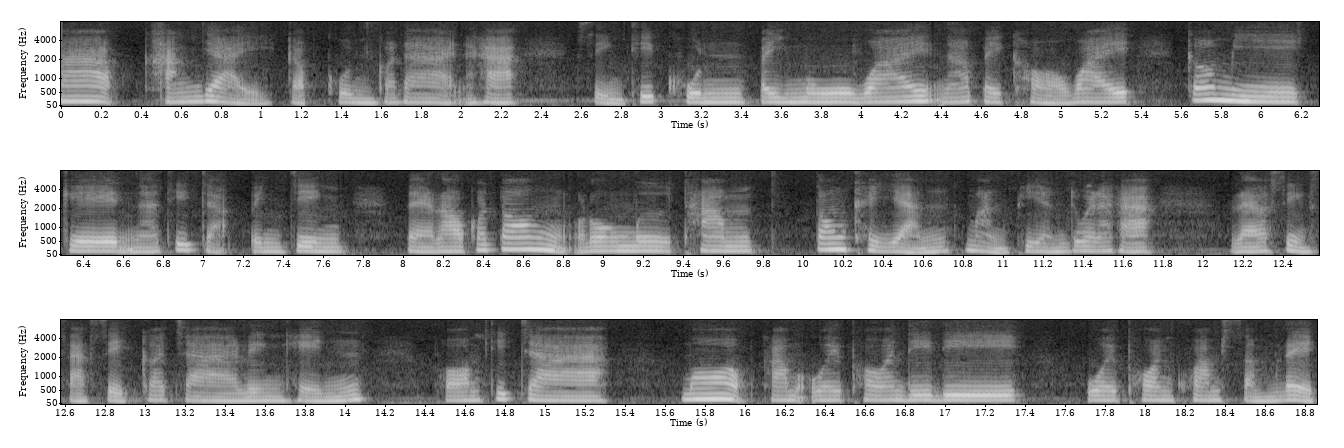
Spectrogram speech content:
ลาภครั้งใหญ่กับคุณก็ได้นะคะ สิ่งที่คุณไปมูไว้นะไปขอไว้ ก็มีเกณฑ์นะที่จะเป็นจริง แต่เราก็ต้องลงมือทำต้องขยันหมั่นเพียรด้วยนะคะ แล้วสิ่งศักดิ์สิทธิ์ก็จะเล็งเห็น พร้อมที่จะมอบคำอวยพรดีๆ อวยพรความสำเร็จ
